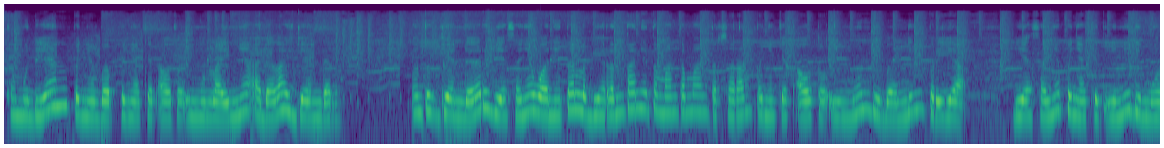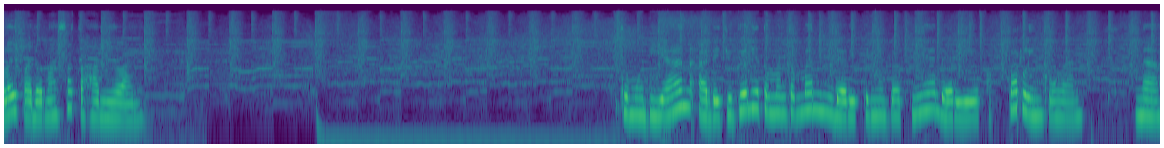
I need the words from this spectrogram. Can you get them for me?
Kemudian, penyebab penyakit autoimun lainnya adalah gender. Untuk gender, biasanya wanita lebih rentan nih teman-teman terserang penyakit autoimun dibanding pria. Biasanya penyakit ini dimulai pada masa kehamilan. Kemudian ada juga nih teman-teman dari penyebabnya dari faktor lingkungan. Nah,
